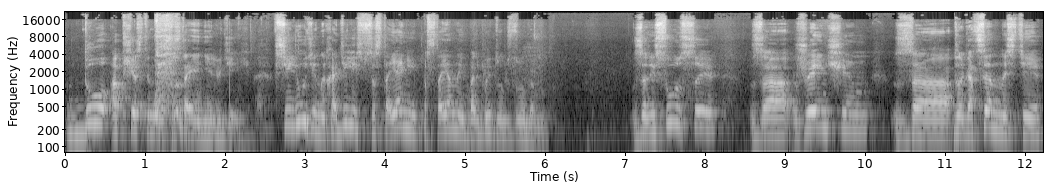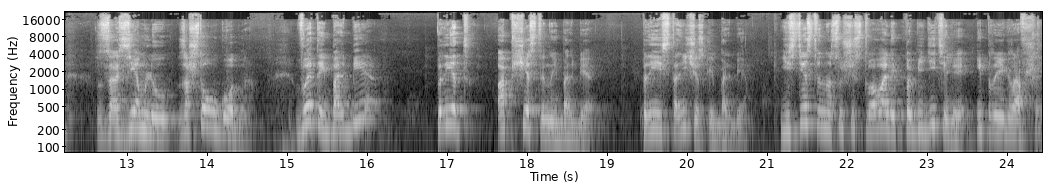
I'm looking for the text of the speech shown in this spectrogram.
до общественного состояния людей – все люди находились в состоянии постоянной борьбы друг с другом. За ресурсы, за женщин, за драгоценности, за землю, за что угодно. В этой борьбе, предобщественной борьбе, преисторической борьбе, естественно, существовали победители и проигравшие.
